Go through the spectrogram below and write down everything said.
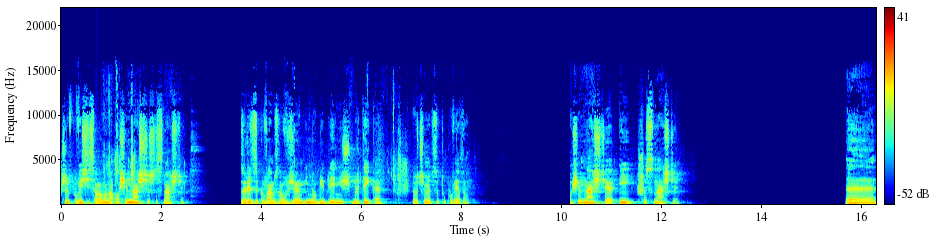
Przypowieści Salomona 18, 16. Zaryzykowałem, znowu wziąłem inną Biblię niż Brytyjkę. Zobaczymy, co tu powiedzą. 18 i 16. E,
